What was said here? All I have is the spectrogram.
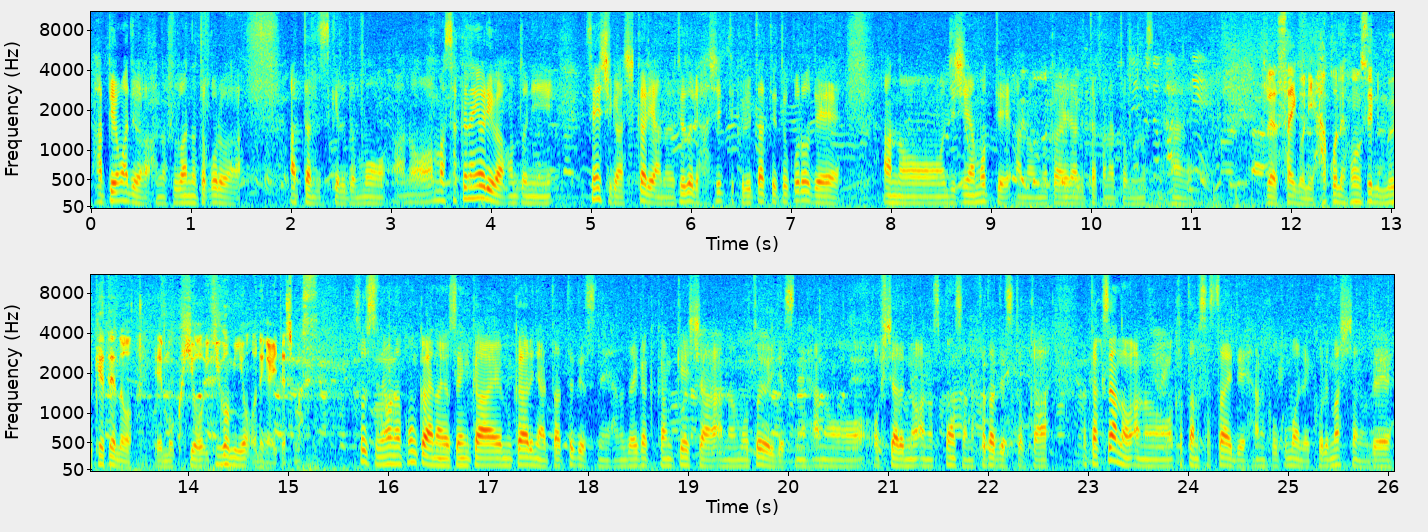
発表まではあの不安なところはあったんですけれども、あのまあ、昨年よりは本当に選手がしっかりあの予定通り走ってくれたというところで、あの自信を持ってあの迎えられたかなと思いますね、はい、それは最後に箱根本戦に向けての目標、意気込みをお願いいたします。そうですね。あの今回の予選会を迎えるにあたってですねあの大学関係者あの元よりですねあのオフィシャルのあのスポンサーの方ですとかたくさんのあの方の支えであのここまで来れましたので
